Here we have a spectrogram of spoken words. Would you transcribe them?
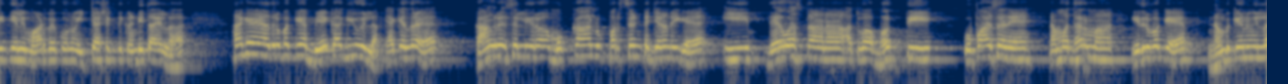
ರೀತಿಯಲ್ಲಿ ಮಾಡಬೇಕು ಅನ್ನೋ ಇಚ್ಛಾಶಕ್ತಿ ಖಂಡಿತ ಇಲ್ಲ. ಹಾಗೆ ಅದ್ರ ಬಗ್ಗೆ ಬೇಕಾಗಿಯೂ ಇಲ್ಲ. ಯಾಕೆಂದ್ರೆ ಕಾಂಗ್ರೆಸ್ ಅಲ್ಲಿರೋ ಮುಕ್ಕಾಲು ಪರ್ಸೆಂಟ್ ಜನರಿಗೆ ಈ ದೇವಸ್ಥಾನ ಅಥವಾ ಭಕ್ತಿ, ಉಪಾಸನೆ, ನಮ್ಮ ಧರ್ಮ ಇದ್ರ ಬಗ್ಗೆ ನಂಬಿಕೆನೂ ಇಲ್ಲ,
